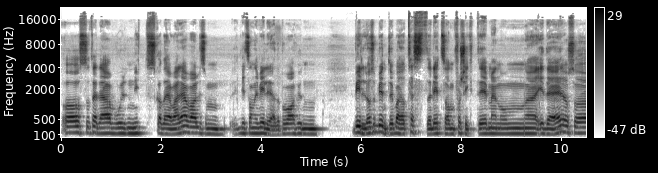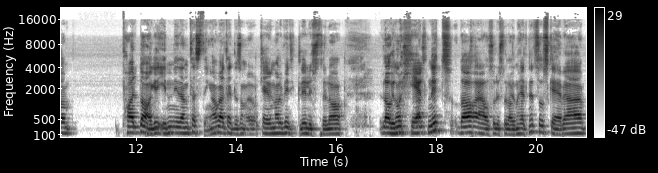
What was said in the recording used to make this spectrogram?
Og så tenkte jeg hvor nytt skal det være? Jeg var liksom litt sånn i villrede på hva hun ville, og så begynte vi bare å teste litt sånn forsiktig med noen uh, ideer. Og så et par dager inn i den testinga hvor jeg tenkte liksom Ok, hun har virkelig lyst til å lage noe helt nytt. Da har jeg også lyst til å lage noe helt nytt. Så skrev jeg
